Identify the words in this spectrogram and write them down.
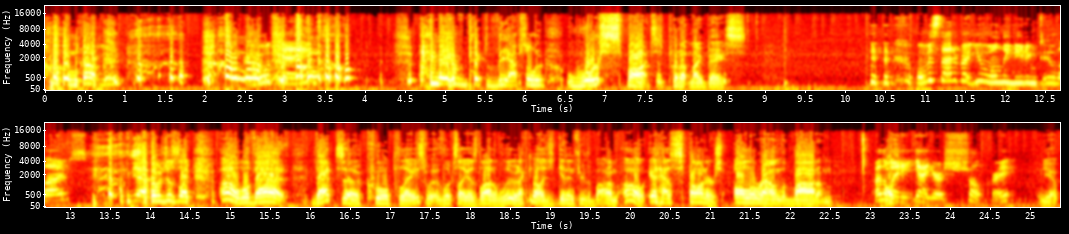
oh no! oh no! Okay. Oh no! I may have picked the absolute worst spot to put up my base. what was that about you only needing two lives? yeah, I was just like, oh well, that that's a cool place. It looks like there's a lot of loot. I can probably just get in through the bottom. Oh, it has spawners all around the bottom. By the I'll- way, yeah, you're a shulk, right? Yep.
